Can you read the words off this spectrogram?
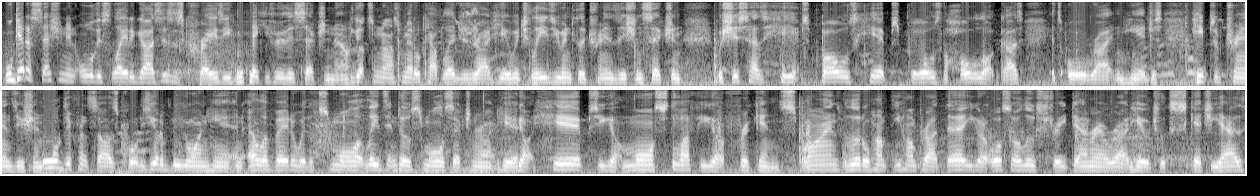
We'll get a session in all this later guys, this is crazy. Let me take you through this section now. You got some nice metal cap ledges right here which leads you into the transition section which just has hips, bowls, hips, balls, the whole lot guys. It's all right in here, just heaps of transition. All different size quarters. You got a bigger one here, an elevator with a smaller, leads into a smaller section right here. You got hips, you got more stuff, you got freaking spines, a little humpty hump right there. You got also a little street down rail right here which looks sketchy as.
